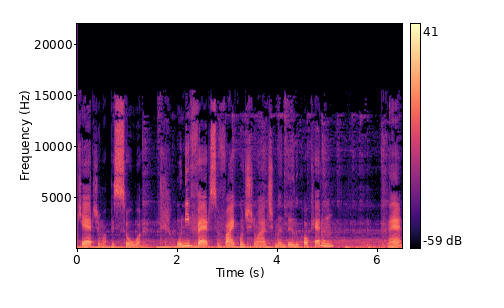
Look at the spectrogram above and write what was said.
quer de uma pessoa, o universo vai continuar te mandando qualquer um né?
